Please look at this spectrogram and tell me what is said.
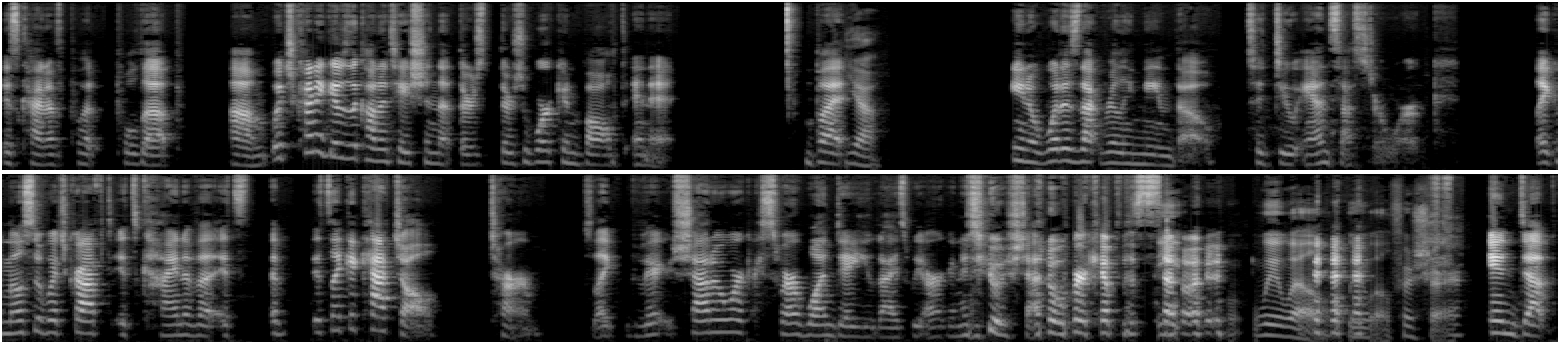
is kind of put pulled up, um, which kind of gives the connotation that there's there's work involved in it. But yeah, you know, what does that really mean though to do ancestor work? Like most of witchcraft, it's kind of a it's a, it's like a catch-all term. It's like very, shadow work. I swear, one day, you guys, we are going to do a shadow work episode. we will, we will for sure, in depth.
